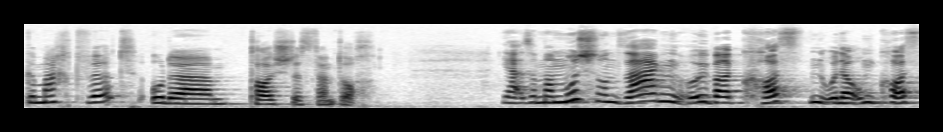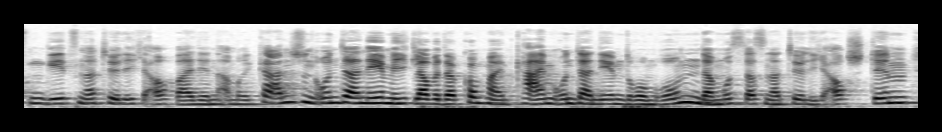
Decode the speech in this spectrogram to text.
gemacht wird oder täuscht es dann doch? Ja, also man muss schon sagen, über Kosten oder um Kosten geht es natürlich auch bei den amerikanischen Unternehmen. Ich glaube, da kommt man in keinem Unternehmen drum rum. Da muss das natürlich auch stimmen.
